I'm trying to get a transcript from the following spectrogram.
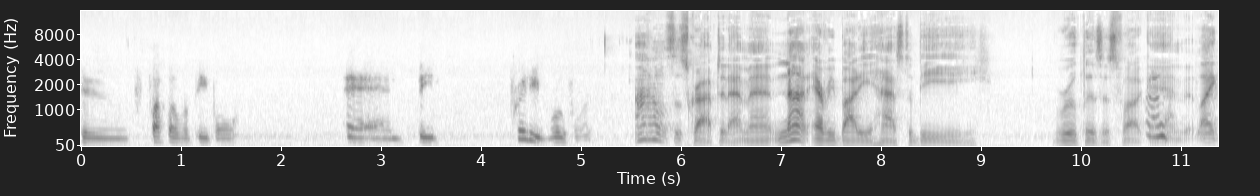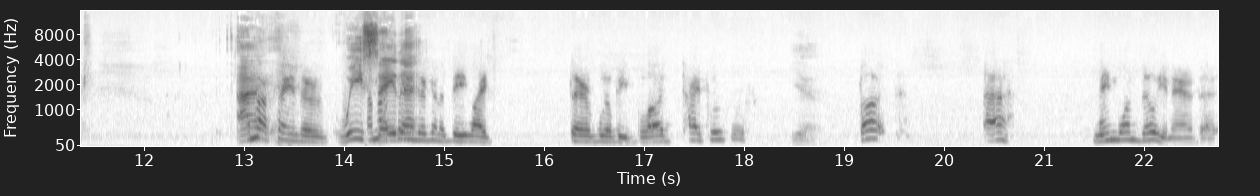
to fuck over people and be pretty ruthless. I don't subscribe to that, man. Not everybody has to be ruthless as fuck, and like. I'm I, not saying they're. we I'm say that. they're going to be like there will be blood type ruthless, Yeah. but uh, name one billionaire that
